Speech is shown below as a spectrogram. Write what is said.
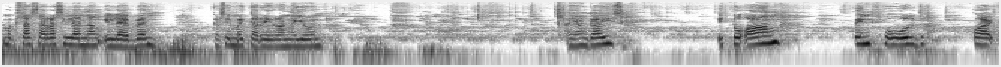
magsasara sila ng 11 kasi may karera ngayon. Ayan guys. Ito ang Penfold Park.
